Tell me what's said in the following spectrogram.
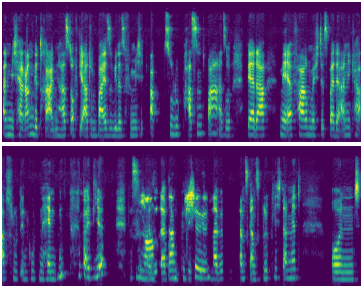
an mich herangetragen hast, auf die Art und Weise, wie das für mich absolut passend war. Also wer da mehr erfahren möchte, ist bei der Annika absolut in guten Händen bei dir. Das, ja, also, da danke schön. Da wirklich ganz, ganz glücklich damit. Und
